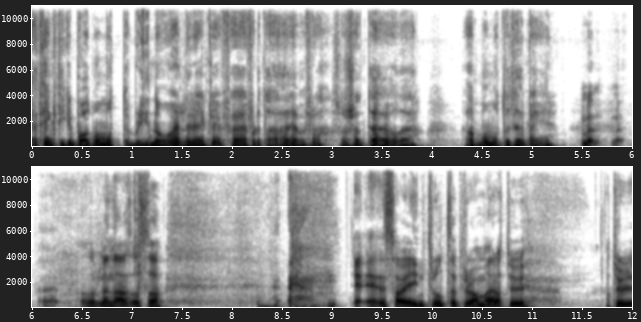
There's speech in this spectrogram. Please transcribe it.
Jeg tenkte ikke på at man måtte bli noe heller, egentlig, før jeg flytta hjemmefra. Så skjønte jeg jo det, at man måtte tjene penger. Men, men, altså, men altså jeg, jeg sa i introen til programmet her at du at du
